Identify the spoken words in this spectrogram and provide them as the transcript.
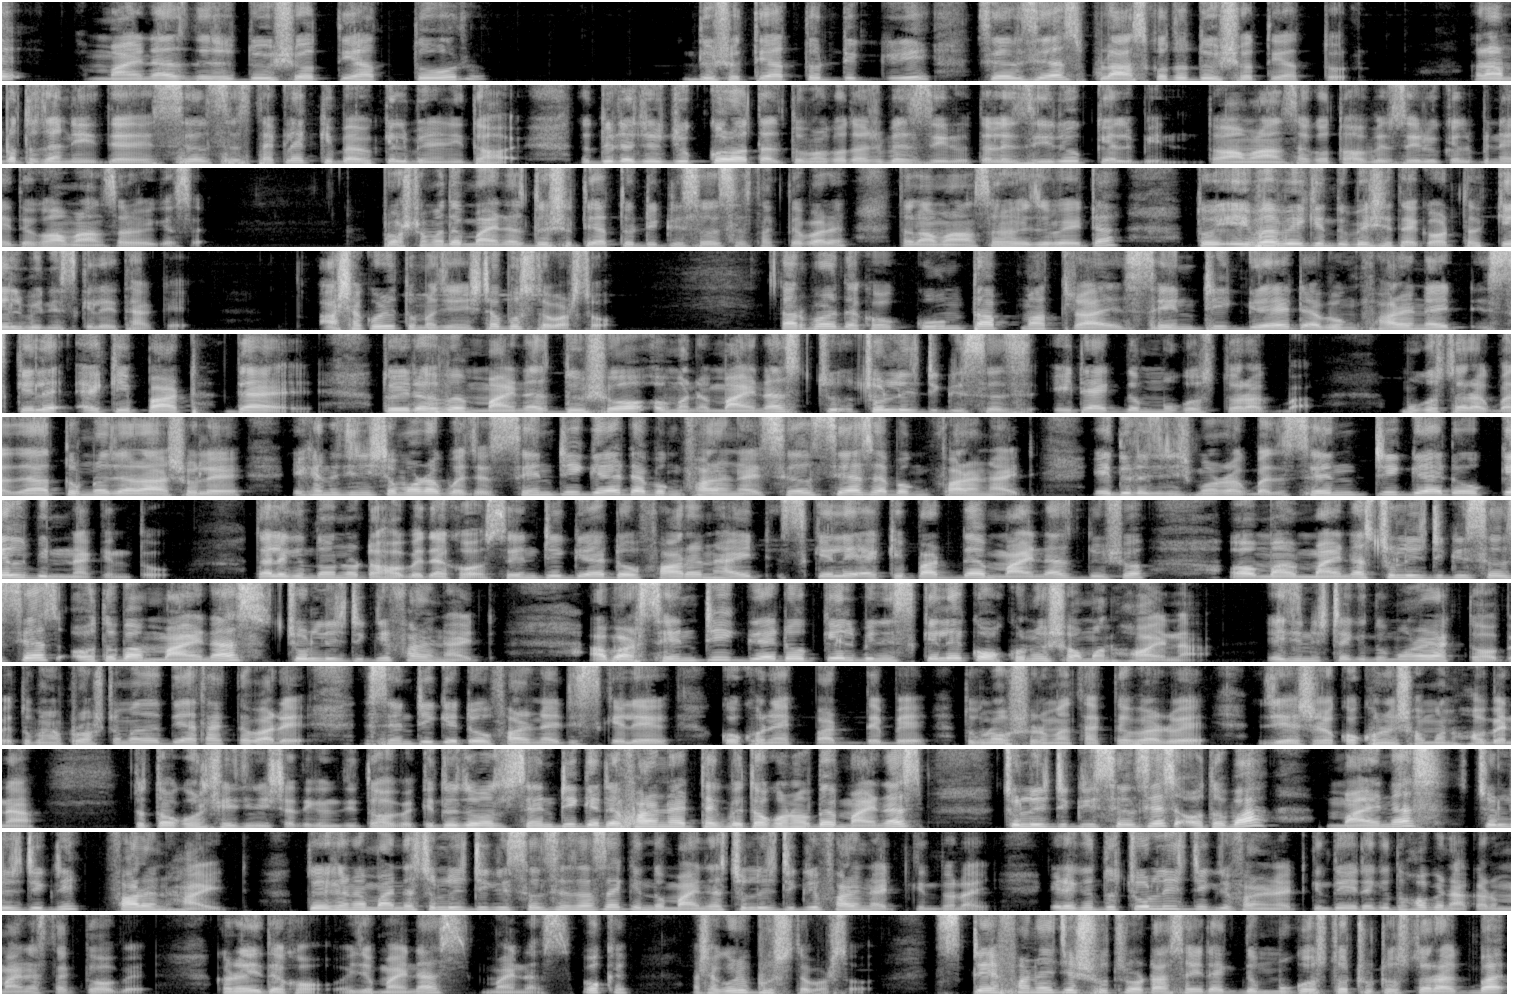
মাইনাস দুইশো তিয়াত্তর দুইশো তিয়াত্তর ডিগ্রি সেলসিয়াস প্লাস কত? দুইশো তিয়াত্তর। কারণ আমরা তো জানি যে সেলসিয়াস থাকলে কীভাবে কেলভিনে নিতে হয়। তো দুইটা যদি যোগ করো, তাহলে তোমার কত আসবে? জিরো তাহলে জিরো কেলভিন তো আমার আনসার কত হবে? জিরো কেলভিন এই দেখো আমার আনসার হয়ে গেছে। প্রশ্নের মধ্যে মাইনাস দুশো তিয়াত্তর ডিগ্রি সেলসিয়াস থাকতে পারে। তাহলে আমার আনসার হয়ে যাবে এটা। তো এইভাবেই কিন্তু বেশি থাকে, অর্থাৎ কেলভিন স্কেলেই থাকে। আশা করি তোমরা জিনিসটা বুঝতে পারছ। তারপরে দেখো, কোন তাপমাত্রায় সেন্টিগ্রেড এবং ফারেনহাইট স্কেলে একই পাঠ দেয়? তো এটা হবে মাইনাস দুশো মানে মাইনাস চল্লিশ ডিগ্রি সেলসিয়াস এটা একদম মুখস্থ রাখবা। মুখস্থ রাখবা। যা তোমরা যারা আসলে এখানে জিনিসটা মনে রাখবা যে সেন্টিগ্রেড এবং ফারেনহাইট, সেলসিয়াস এবং ফারেনহাইট, এই দুটো জিনিস মনে রাখবা যে সেন্টিগ্রেড ও কেলভিন না কিন্তু। তাহলে কিন্তু অন্যটা হবে। দেখো, সেন্টিগ্রেড ও ফারেনহাইট স্কেলে একই পার্ট দেয়, মাইনাস দুশো মাইনাস চল্লিশ ডিগ্রি সেলসিয়াস অথবা মাইনাস চল্লিশ ডিগ্রি ফারেনহাইট। আবার সেন্টিগ্রেড ও কেলভিন স্কেলে কখনোই সমান হয় না। এই জিনিসটা কিন্তু মনে রাখতে হবে। তোমার প্রশ্ন মধ্যে দেওয়া থাকতে পারে সেন্টিগ্রেড ও ফারেনহাইট স্কেলে কখন এক পার্ট দেবে? তোমরা অবসরের মধ্যে থাকতে পারবে যে আসলে কখনোই সমান হবে না। তো তখন সেই জিনিসটা কিন্তু দিতে হবে। কিন্তু যখন সেন্টিগ্রেডে ফারেনহাইট থাকবে তখন হবে মাইনাস চল্লিশ ডিগ্রি সেলসিয়াস অথবা মাইনাস চল্লিশ ডিগ্রি ফারেনহাইট তো এখানে মাইনাস চল্লিশ ডিগ্রি সেলসিয়াস আছে কিন্তু মাইনাস চল্লিশ ডিগ্রি ফারেনহাইট কিন্তু নাই। এটা কিন্তু চল্লিশ ডিগ্রি ফারেনহাইট কিন্তু এটা কিন্তু হবে না, কারণ মাইনাস থাকতে হবে। কারণ এই দেখো, এই যে মাইনাস মাইনাস ওকে আশা করি বুঝতে পারছ। স্টেফানের যে সূত্রটা আছে, এটা একদম মুখস্থ টুটস্থ রাখবা।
